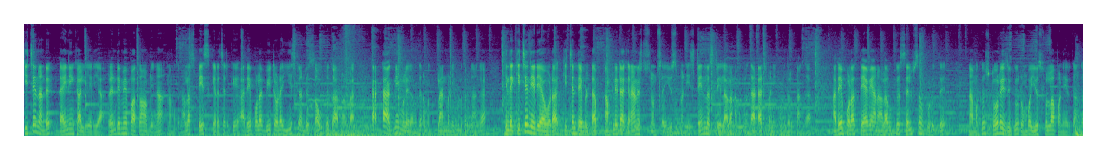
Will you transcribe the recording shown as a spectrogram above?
Kitchen and dining hall area ரெண்டுமே பார்த்தோம் அப்படின்னா நமக்கு நல்ல ஸ்பேஸ் கிடச்சிருக்கு. அதே போல் வீட்டோட ஈஸ்ட் அண்டு சவுத்து கார்னரில் கரெக்டாக அக்னி மூலையில் வந்து நமக்கு பிளான் பண்ணி கொடுத்துருக்காங்க. இந்த கிச்சன் ஏரியாவோட கிச்சன் டேபிள் டாப் கம்ப்ளீட்டாக கிரானைட் ஸ்டோன்ஸை யூஸ் பண்ணி ஸ்டெயின்லெஸ் ஸ்டீலால் நமக்கு வந்து அட்டாச் பண்ணி கொடுத்துருக்காங்க. அதே போல் தேவையான அளவுக்கு செல்ஃப்ஸும் கொடுத்து நமக்கு ஸ்டோரேஜுக்கு ரொம்ப யூஸ்ஃபுல்லாக பண்ணியிருக்காங்க.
